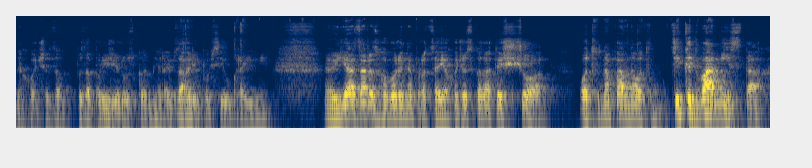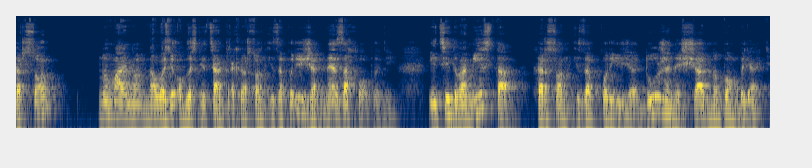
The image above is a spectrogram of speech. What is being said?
не хоче в Запоріжжі руського міра, і взагалі по всій Україні. Е, Я зараз говорю не про це. Я хочу сказати, що от, напевно, от тільки два міста Херсон, ну на- на увазі обласні центри Херсон і Запоріжжя, не захоплені. І ці два міста, Херсон і Запоріжжя, дуже нещадно бомблять.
